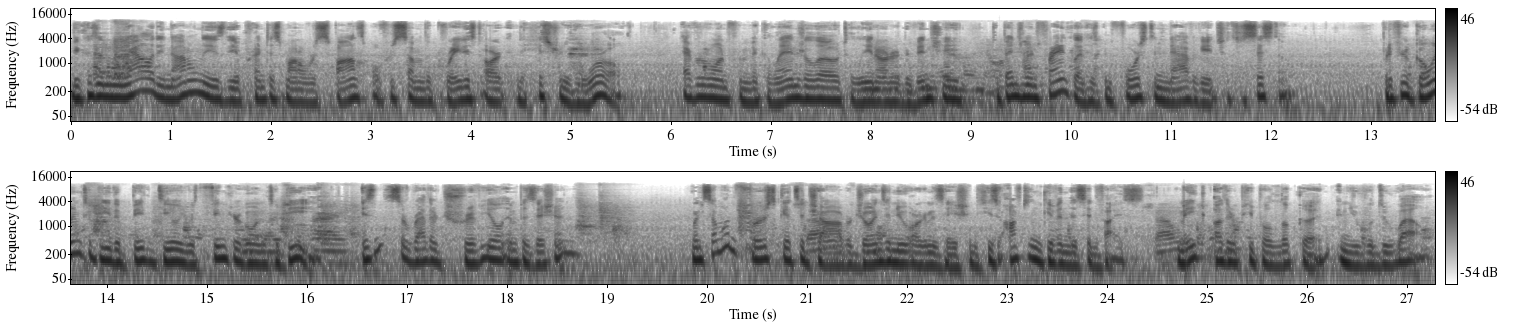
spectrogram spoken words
Because in reality, not only is the apprentice model responsible for some of the greatest art in the history of the world, everyone from Michelangelo to Leonardo da Vinci to Benjamin Franklin has been forced to navigate such a system. But if you're going to be the big deal you think you're going to be, isn't this a rather trivial imposition? When someone first gets a job or joins a new organization, he's often given this advice make other people look good and you will do well.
